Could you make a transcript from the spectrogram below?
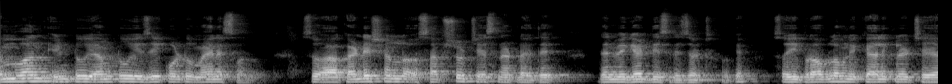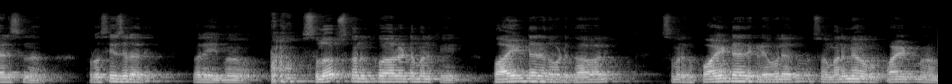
m one into m two is equal to minus one so ఆ కండిషన్లో సబ్స్టిట్యూట్ చేసినట్లయితే then we get this result okay so ఈ ప్రాబ్లమ్ని క్యాలిక్యులేట్ చేయాల్సిన ప్రొసీజర్ అది. మరి మనం స్లోప్స్ కనుక్కోవాలంటే మనకి పాయింట్ అనేది ఒకటి కావాలి. సో మనకు పాయింట్ అనేది ఇక్కడ ఇవ్వలేదు. సో మనమే ఒక పాయింట్ మనం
